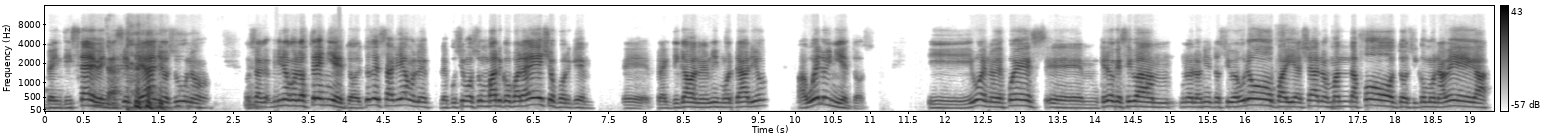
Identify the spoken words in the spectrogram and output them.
26, 27 años uno. O sea, vino con los tres nietos. Entonces salíamos, le, pusimos un barco para ellos porque eh, practicaban en el mismo horario, abuelo y nietos. Y, bueno, después eh, creo que se iba, uno de los nietos iba a Europa y allá nos manda fotos y cómo navega.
